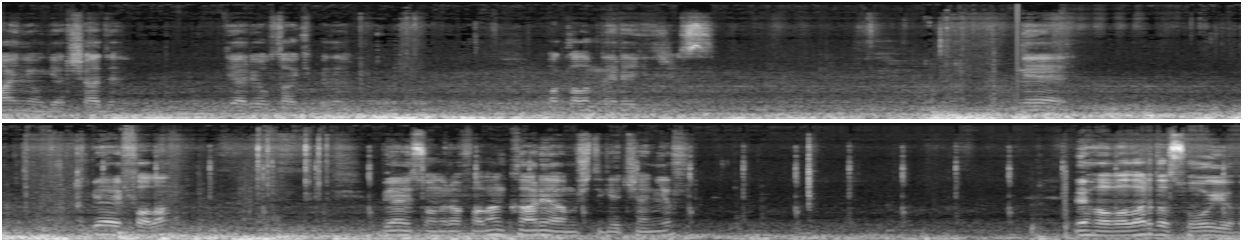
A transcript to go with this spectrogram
Aynı yol gerçi hadi. Diğer yol takip edelim. Bakalım nereye gideceğiz. Ne bir ay falan bir ay sonra falan kar yağmıştı geçen yıl. Ve havalar da soğuyor.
